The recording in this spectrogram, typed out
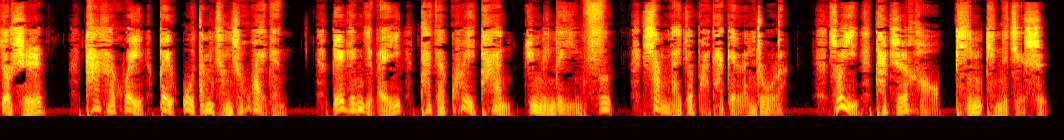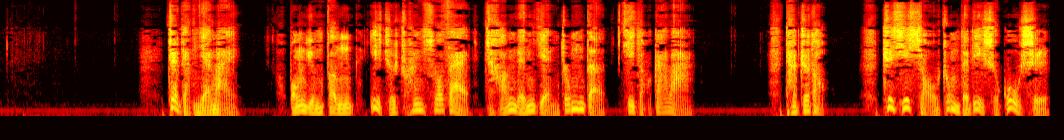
有时。他还会被误当成是坏人，别人以为他在窥探居民的隐私，上来就把他给拦住了，所以他只好频频的解释。这两年来，王云峰一直穿梭在常人眼中的犄角旮旯，他知道这些小众的历史故事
